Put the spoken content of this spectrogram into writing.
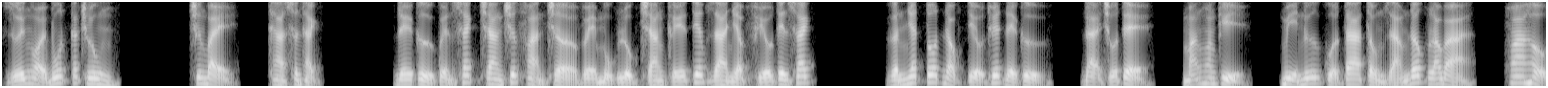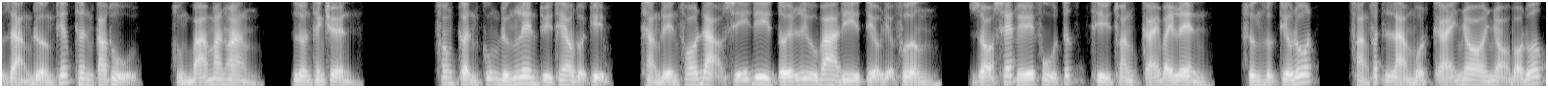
Dưới ngòi bút cắt chung. Chương bảy, tha sơn thạch đề cử quyển sách trang trước phản trở về mục lục trang kế tiếp gia nhập phiếu tên sách. Gần nhất tốt đọc tiểu thuyết đề cử, đại chúa tể, mãng hoang kỷ, mỹ nữ của ta tổng giám đốc lao bà, hoa hậu giảng đường tiếp thân cao thủ, hùng bá man hoang, lớn thanh truyền. Phong cẩn cũng đứng lên tùy theo đội kịp, thẳng đến phó đạo sĩ đi tới lưu ba đi tiểu địa phương do xét huế phù tức thì thoáng cái bay lên, hừng hực tiêu đốt, phảng phất là một cái nho nhỏ bó đuốc.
